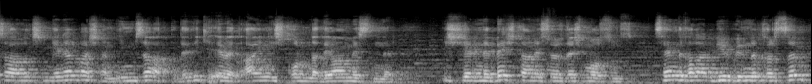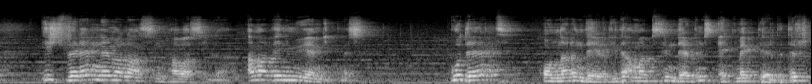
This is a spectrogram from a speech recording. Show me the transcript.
Sağlık için genel başkan imza attı. Dedi ki evet aynı iş kolunda devam etsinler. İş yerinde beş tane sözleşme olsun. Sendikalar birbirini kırsın. işveren nemalansın havasıyla. Ama benim üyem gitmesin. Bu dert onların derdiydi ama bizim derdimiz ekmek derdidir.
